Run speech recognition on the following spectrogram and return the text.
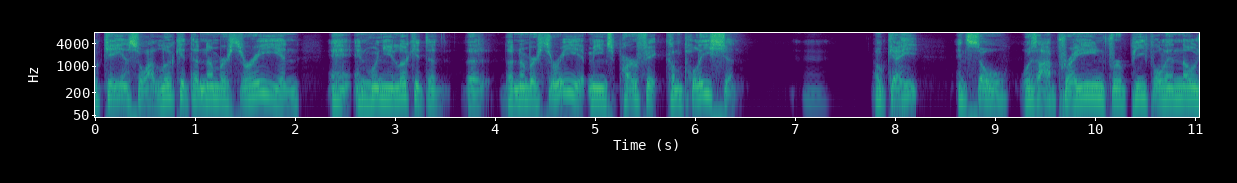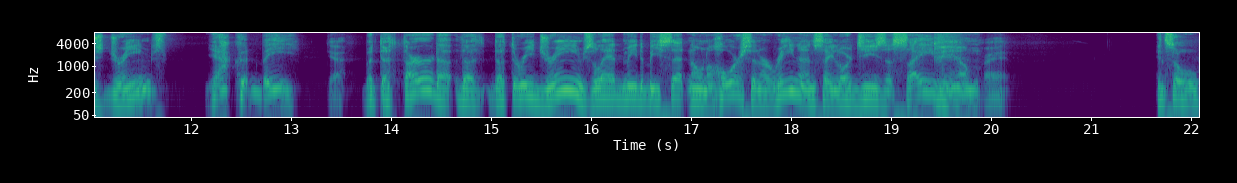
Okay, and so I look at the number three, and and, and when you look at the, the the number three, it means perfect completion. Hmm. Okay, and so was I praying for people in those dreams? Yeah, could be. But the third, uh, the the three dreams led me to be sitting on a horse in an arena and say, "Lord Jesus, save him." Right. And so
